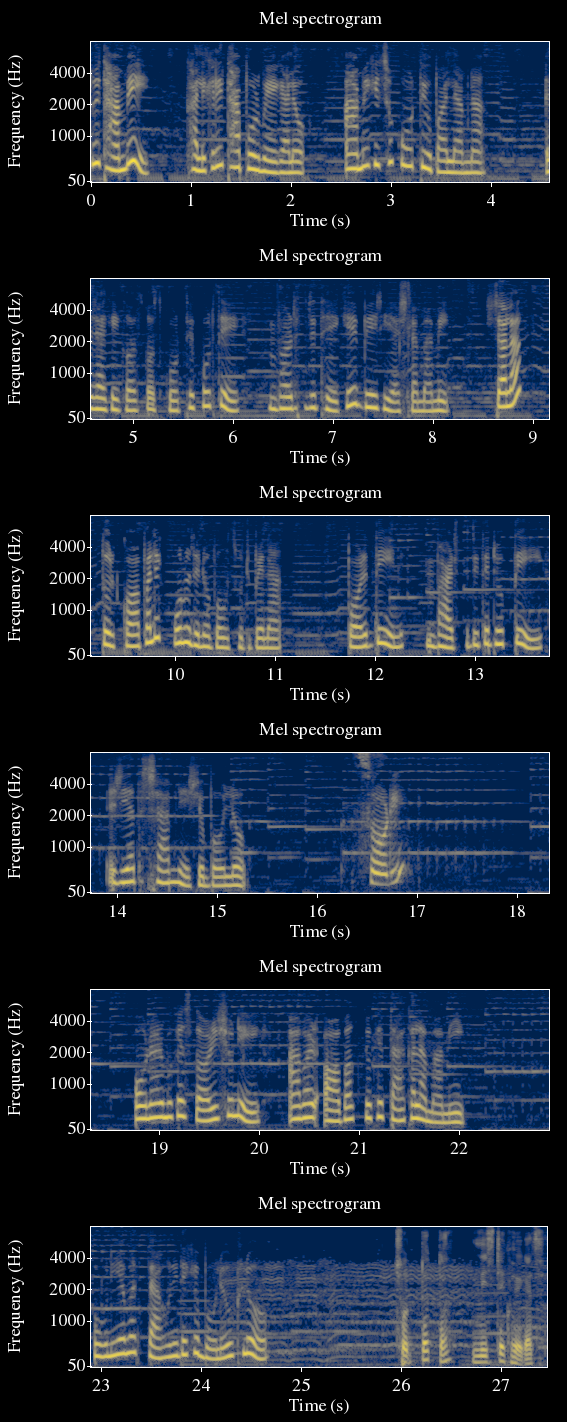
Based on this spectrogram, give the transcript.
তুই থামবি? খালি খালি থাপড় মেয়ে গেল। আমি কিছু করতেও পারলাম না। রাগে গজগজ করতে করতে ভার্সিটি থেকে বেরিয়ে আসলাম আমি। শালা তোর কপালে কোনোদিনও বউ ছুটবে না। পরের দিন ভার্সিটিতে ঢুকতেই রিয়াদ সামনে এসে বলল সরি ওনার মুখে সরি শুনে আবার অবাক চোখে তাকালাম আমি। উনি আমার চাহনি দেখে বলে উঠল ছোট্ট একটা মিস্টেক হয়ে গেছে।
